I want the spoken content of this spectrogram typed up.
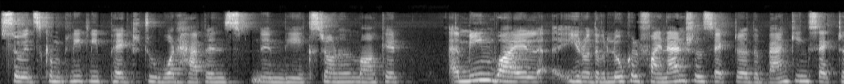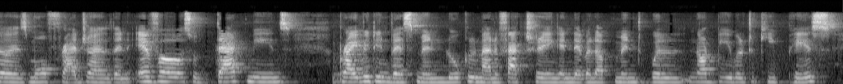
So it's completely pegged to what happens in the external market. And meanwhile, you know, the local financial sector, the banking sector is more fragile than ever. So that means private investment, local manufacturing and development will not be able to keep pace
